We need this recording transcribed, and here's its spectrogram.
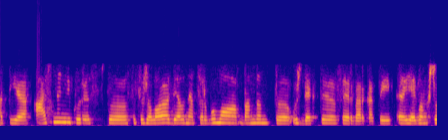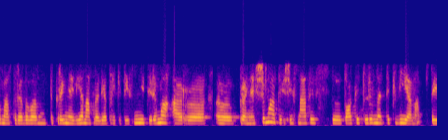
apie asmenį, kuris susižalojo dėl neatsargumo, bandant uždegti fejerverką. Tai jeigu anksčiau mes turėdavom tikrai ne vieną pranešimą, pradėtą iki teisminį tyrimą ar e, pranešimą, tai šiais metais e, tokį turime tik vieną. Tai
